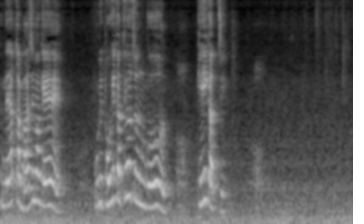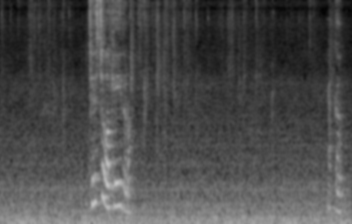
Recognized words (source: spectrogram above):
근데 약간 마지막에 우리 버기다 태워주는 분 게이 같지? 제스처가 게이더라. 약간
